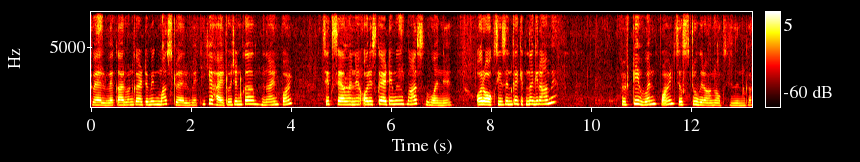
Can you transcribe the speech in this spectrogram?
ट्वेल्व है, कार्बन का एटॉमिक मास ट्वेल्व है, ठीक है? हाइड्रोजन का नाइन पॉइंट सिक्स सेवन है और इसका एटॉमिक मास वन है। और ऑक्सीजन का कितना ग्राम है? Fifty one point six two gram है ऑक्सीजन का।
